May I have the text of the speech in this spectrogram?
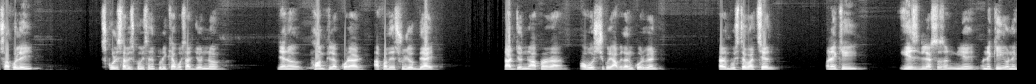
সকলেই স্কুল সার্ভিস কমিশনের পরীক্ষা বসার জন্য যেন ফর্ম ফিল করার আপনাদের সুযোগ দেয়। তার জন্য আপনারা অবশ্যই করে আবেদন করবেন। কারণ বুঝতে পারছেন, অনেকেই এজ রিল্যাক্সেশন নিয়ে, অনেকেই অনেক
